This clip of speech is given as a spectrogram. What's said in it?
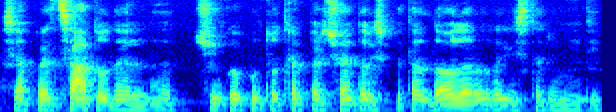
si è apprezzato del 5.3% rispetto al dollaro degli Stati Uniti,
